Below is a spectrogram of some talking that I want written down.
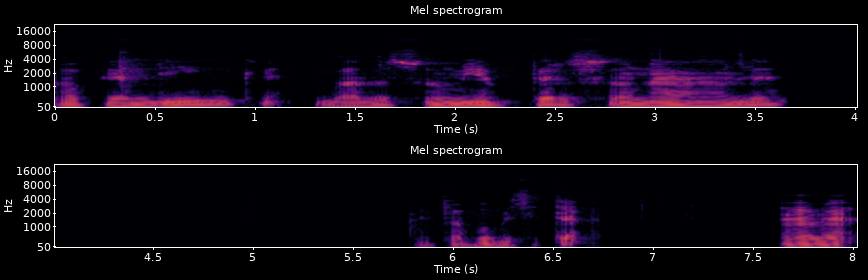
Copia il link. Vado sul mio personale. Fa pubblicità. Vabbè.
